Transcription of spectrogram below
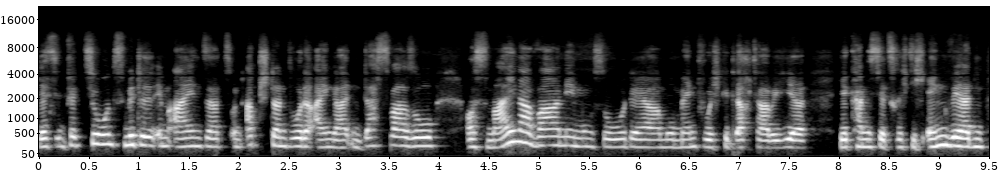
Desinfektionsmittel im Einsatz und Abstand wurde eingehalten. Das war so aus meiner Wahrnehmung so der Moment, wo ich gedacht habe, hier, hier kann es jetzt richtig eng werden.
